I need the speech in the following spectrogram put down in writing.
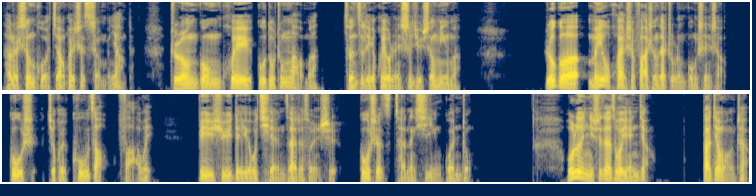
他的生活将会是什么样的？主人公会孤独终老吗？村子里会有人失去生命吗？如果没有坏事发生在主人公身上，故事就会枯燥乏味。必须得有潜在的损失，故事才能吸引观众。无论你是在做演讲、搭建网站，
